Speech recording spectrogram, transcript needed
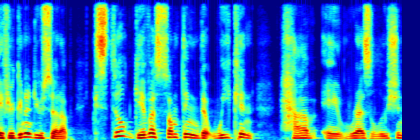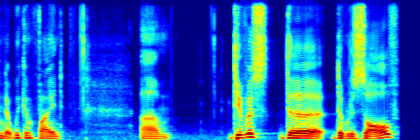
if you're gonna do setup, still give us something that we can have a resolution that we can find. Um, give us the the resolve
